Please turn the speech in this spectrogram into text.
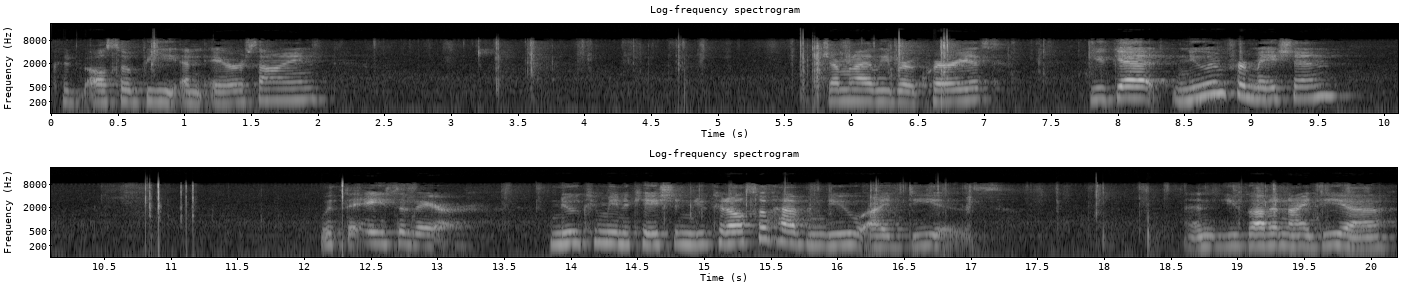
could also be an air sign. Gemini, Libra, Aquarius. You get new information with the Ace of Air. New communication. You could also have new ideas. And you got an idea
